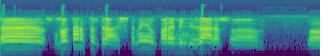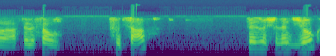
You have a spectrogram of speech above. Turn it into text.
Uh, voltar para trás, também eu parabenizar a, a, a seleção futsal, fez um excelente jogo,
